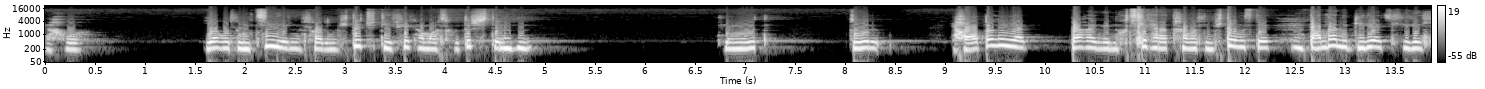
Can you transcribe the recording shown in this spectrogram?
яг уу яг бол үндсэн нэр нь болохоор эмгтээчүүдийн эрхийг хамгаалах өдөр шүү дээ. Тэнгүүд зүгээр яг одоогийн яг байгаа ингэ нөхцөлийг хараад байгаа бол эмгтээ хүмүүстэй дандаа нэг гэрээ ажил хийгээл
